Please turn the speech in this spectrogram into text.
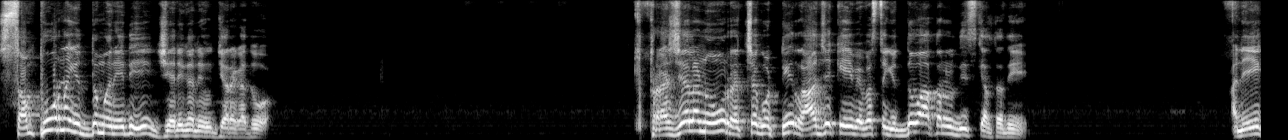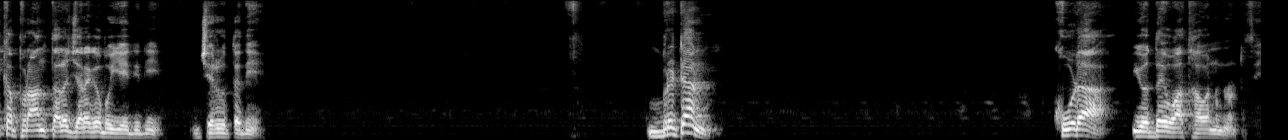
సంపూర్ణ యుద్ధం అనేది జరగని జరగదు. ప్రజలను రెచ్చగొట్టి రాజకీయ వ్యవస్థ యుద్ధ వాతావరణం తీసుకెళ్తుంది. అనేక ప్రాంతాలు జరగబోయేది ఇది జరుగుతుంది. బ్రిటన్ కూడా యుద్ధ వాతావరణంలో ఉంటుంది.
